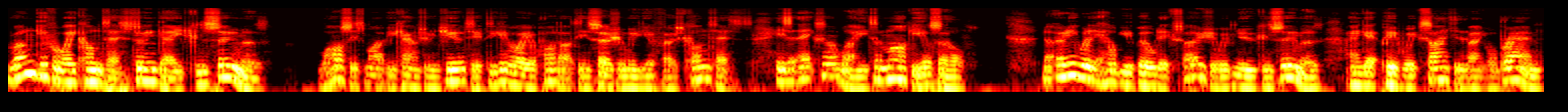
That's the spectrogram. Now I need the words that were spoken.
Run giveaway contests to engage consumers. Whilst this might be counterintuitive to give away your product in social media first contests, it's an excellent way to market yourself. Not only will it help you build exposure with new consumers and get people excited about your brand,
